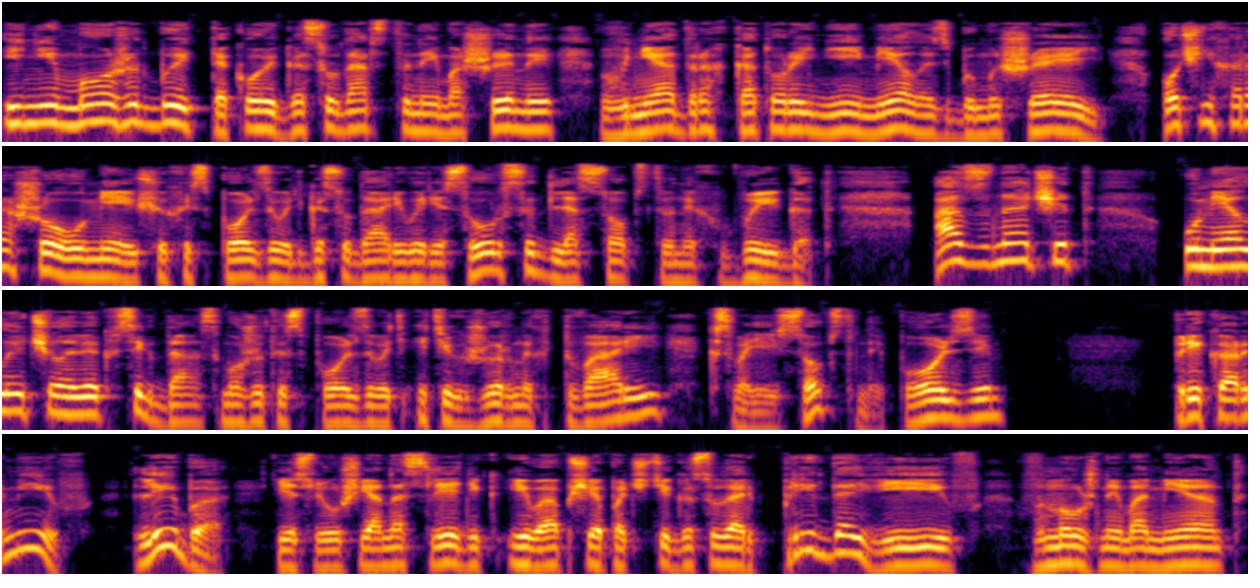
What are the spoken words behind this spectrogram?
и не может быть такой государственной машины, в недрах которой не имелось бы мышей, очень хорошо умеющих использовать государевы ресурсы для собственных выгод. А значит, Умелый человек всегда сможет использовать этих жирных тварей к своей собственной пользе. Прикормив, либо, если уж я наследник и вообще почти государь, придавив в нужный момент,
